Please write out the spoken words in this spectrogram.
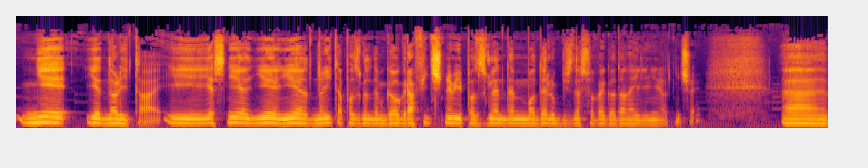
niejednolita i jest nie, nie, niejednolita pod względem geograficznym i pod względem modelu biznesowego danej linii lotniczej. E,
